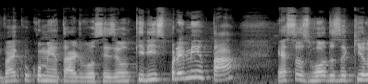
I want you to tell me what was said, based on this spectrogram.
vai com o comentário de vocês. Eu queria experimentar essas rodas aqui lá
